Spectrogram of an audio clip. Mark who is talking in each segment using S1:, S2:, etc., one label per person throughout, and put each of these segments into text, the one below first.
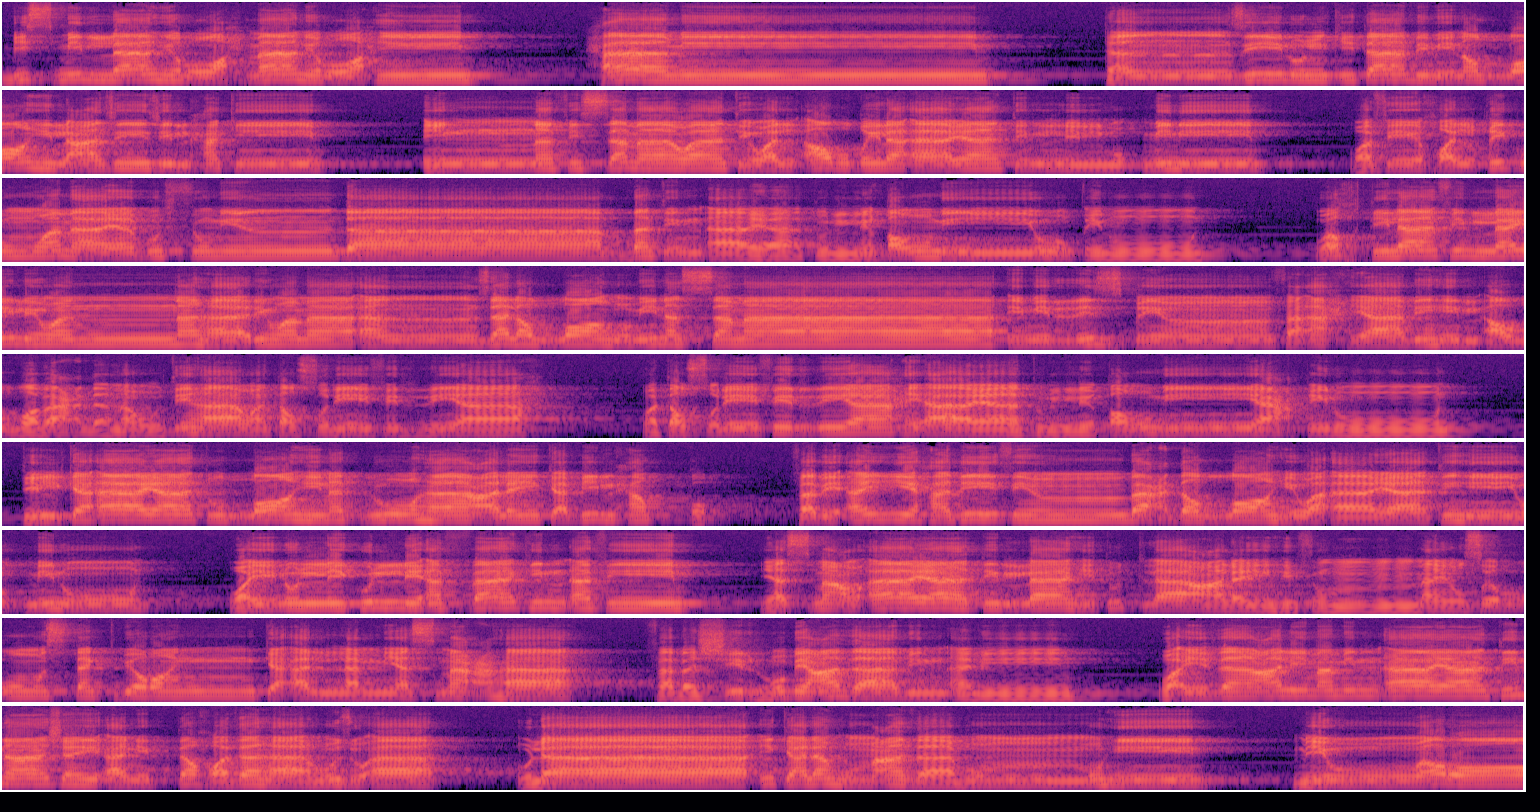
S1: بسم الله الرحمن الرحيم حاميم تنزيل الكتاب من الله العزيز الحكيم إن في السماوات والأرض لآيات للمؤمنين وفي خلقكم وما يبث من دابه ايات لقوم يوقنون واختلاف الليل والنهار وما انزل الله من السماء من رزق فاحيا به الارض بعد موتها وتصريف الرياح وتصريف الرياح ايات لقوم يعقلون تلك ايات الله نتلوها عليك بالحق فباي حديث بعد الله واياته يؤمنون ويل لكل افاك اثيم يسمع ايات الله تتلى عليه ثم يصر مستكبرا كان لم يسمعها فبشره بعذاب اليم واذا علم من اياتنا شيئا اتخذها هزؤا اولئك لهم عذاب مهين من وراء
